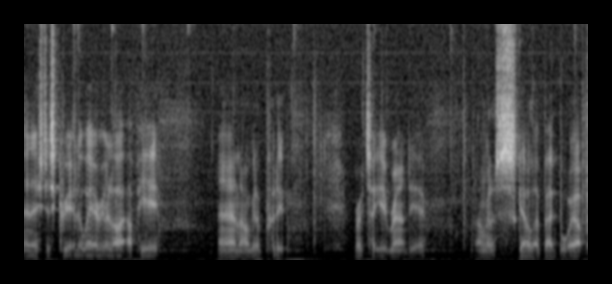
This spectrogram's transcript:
and let's just create a little area light up here. And I'm going to put it rotate it around here. I'm going to scale that bad boy up.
